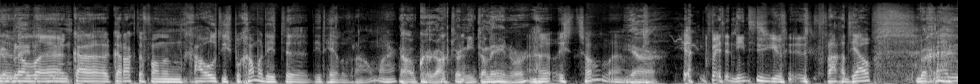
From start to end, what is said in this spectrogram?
ben eh, blij wel eh, een ka- karakter van een chaotisch programma, dit, eh, dit hele verhaal. Maar Nou, karakter niet alleen hoor. is het zo? Ja. ja, ik weet het niet. dus Ik vraag het jou. We gaan,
